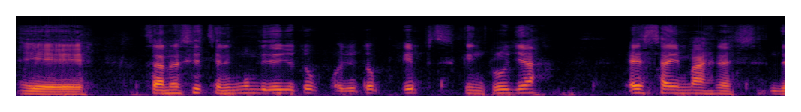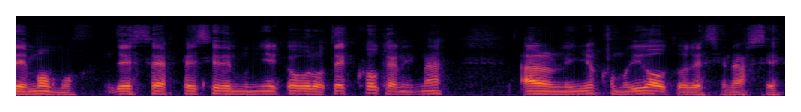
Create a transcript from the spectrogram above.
eh, o sea, no existe ningún vídeo YouTube o YouTube Clips que incluya esas imágenes de Momo, de esa especie de muñeco grotesco que anima a los niños, como digo, a autolesionarse.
